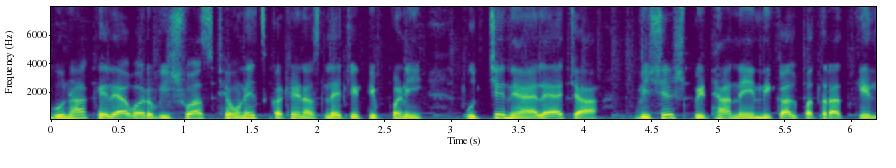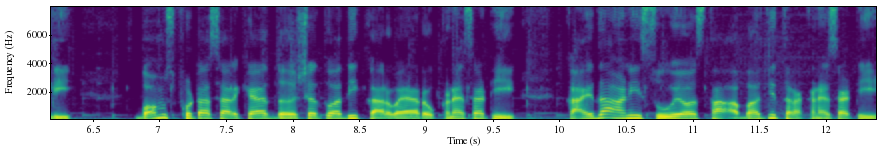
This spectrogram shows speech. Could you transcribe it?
गुन्हा केल्यावर विश्वास ठेवणेच कठीण असल्याची टिप्पणी उच्च न्यायालयाच्या विशेष पीठाने निकालपत्रात केली. बॉम्बस्फोटासारख्या दहशतवादी कारवाया रोखण्यासाठी कायदा आणि सुव्यवस्था अबाधित राखण्यासाठी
